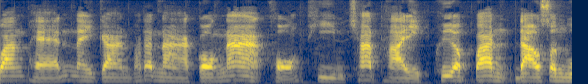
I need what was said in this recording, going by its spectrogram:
วางแผนในการพัฒนากองหน้าของทีมชาติไทย เพื่อปั้นดาวซันโว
